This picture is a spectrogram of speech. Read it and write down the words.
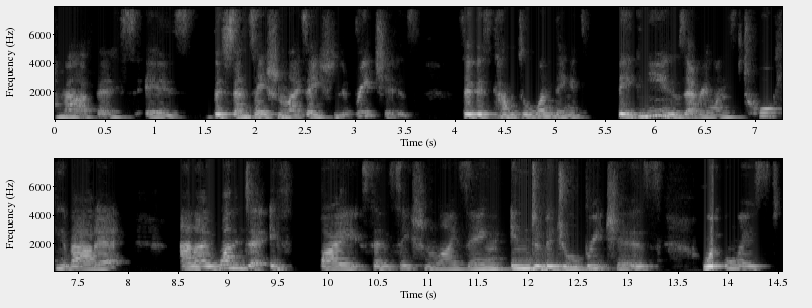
come out of this is the sensationalization of breaches so this capital one thing is big news everyone's talking about it and I wonder if by sensationalizing individual breaches, we're almost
